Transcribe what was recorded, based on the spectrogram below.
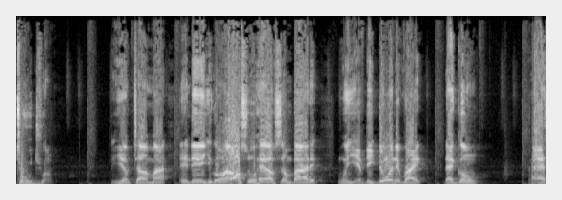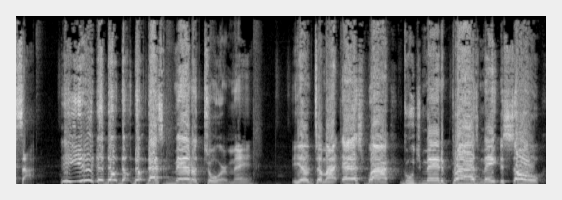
too drunk. You know what I'm talking about? And then you're gonna also have somebody when if they doing it right that gonna pass out. You don't, don't, don't, that's mandatory, man. You know what I'm talking about? That's why Gucci Mane and Plies made the song.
